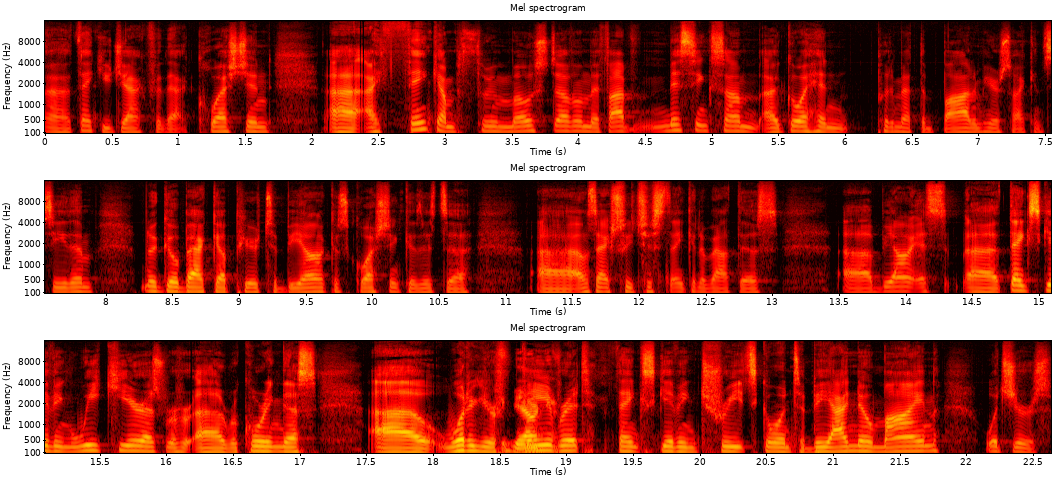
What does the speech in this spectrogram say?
Uh, thank you, Jack, for that question. Uh, I think I'm through most of them. If I'm missing some, uh, go ahead and put them at the bottom here so I can see them. I'm going to go back up here to Bianca's question because it's a. Uh, I was actually just thinking about this. Uh, Bianca, it's uh, Thanksgiving week here as we're recording this. what are your hey, favorite Thanksgiving treats going to be? I know mine. What's yours?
